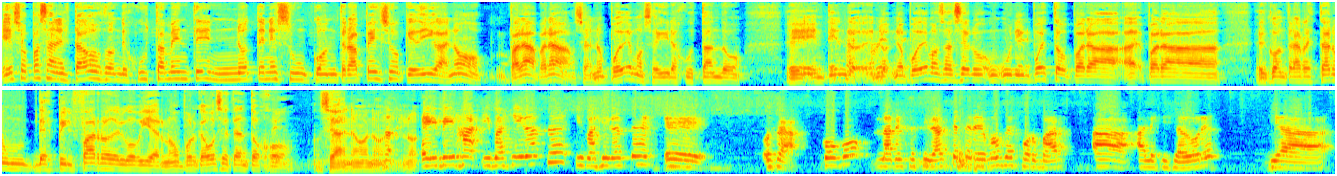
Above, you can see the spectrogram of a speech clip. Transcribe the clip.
eso pasa en estados donde justamente no tenés un contrapeso que diga no, pará, pará, o sea, no podemos seguir ajustando. Eh, entiendo, no, podemos hacer un, impuesto para, para eh, contrarrestar un despilfarro del gobierno, porque a vos se te antojó. O sea, no, no, no. E imagínate, imagínate, eh, o sea, cómo la necesidad que tenemos de formar a, legisladores y a,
